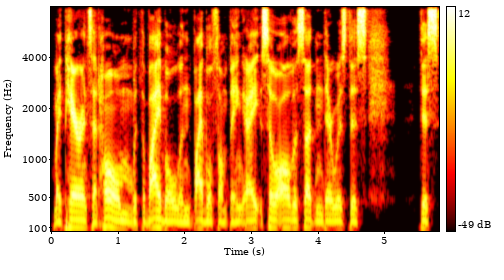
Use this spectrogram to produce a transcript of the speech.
my parents at home with the Bible and Bible thumping, right? So all of a sudden there was this, this,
